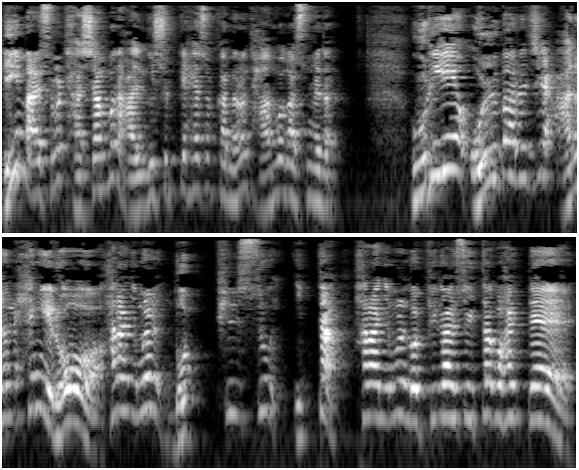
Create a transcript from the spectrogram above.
이 말씀을 다시 한번 알기 쉽게 해석하면 다음과 같습니다. 우리의 올바르지 않은 행위로 하나님을 높일 수 있다. 하나님을 높이게 할 수 있다고 할 때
